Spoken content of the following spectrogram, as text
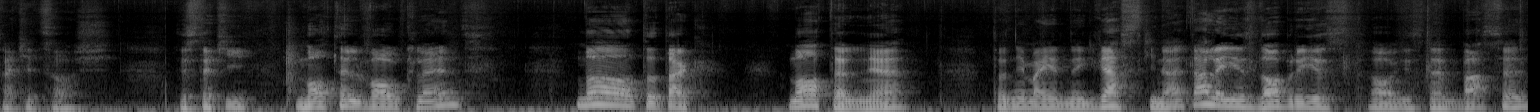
takie coś. To jest taki motel w Oakland. No to tak, motel, nie? To nie ma jednej gwiazdki nawet, ale jest dobry, jest, o, jest ten basen.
